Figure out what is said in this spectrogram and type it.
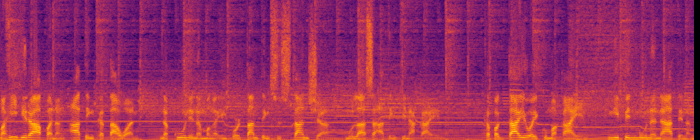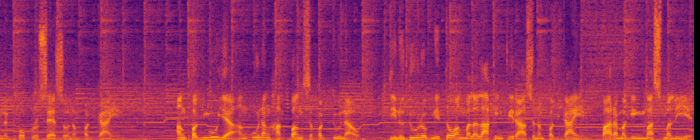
mahihirapan ang ating katawan na kunin ang mga importanteng sustansya mula sa ating kinakain. Kapag tayo ay kumakain, ngipin muna natin ang nagpoproseso ng pagkain. Ang pagnguya ang unang hakbang sa pagtunaw, dinudurog nito ang malalaking piraso ng pagkain para maging mas maliit,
